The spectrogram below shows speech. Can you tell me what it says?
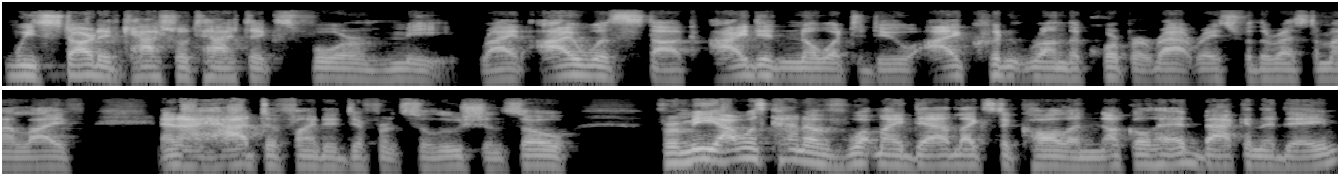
we started cash flow tactics for me, right? I was stuck. I didn't know what to do. I couldn't run the corporate rat race for the rest of my life, and I had to find a different solution. So for me, I was kind of what my dad likes to call a knucklehead back in the day.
